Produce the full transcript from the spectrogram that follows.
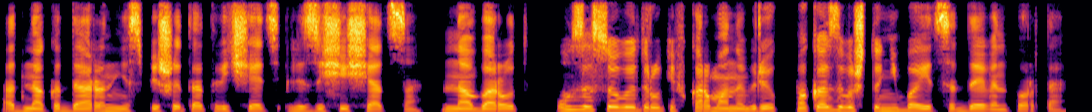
Однако Даррен не спешит отвечать или защищаться. Наоборот, он засовывает руки в карманы брюк, показывая, что не боится Девенпорта.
